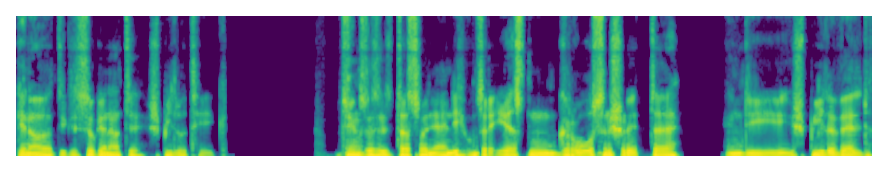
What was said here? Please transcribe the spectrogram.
Genau, die sogenannte Spielothek. Beziehungsweise das waren ja eigentlich unsere ersten großen Schritte in die Spielewelt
